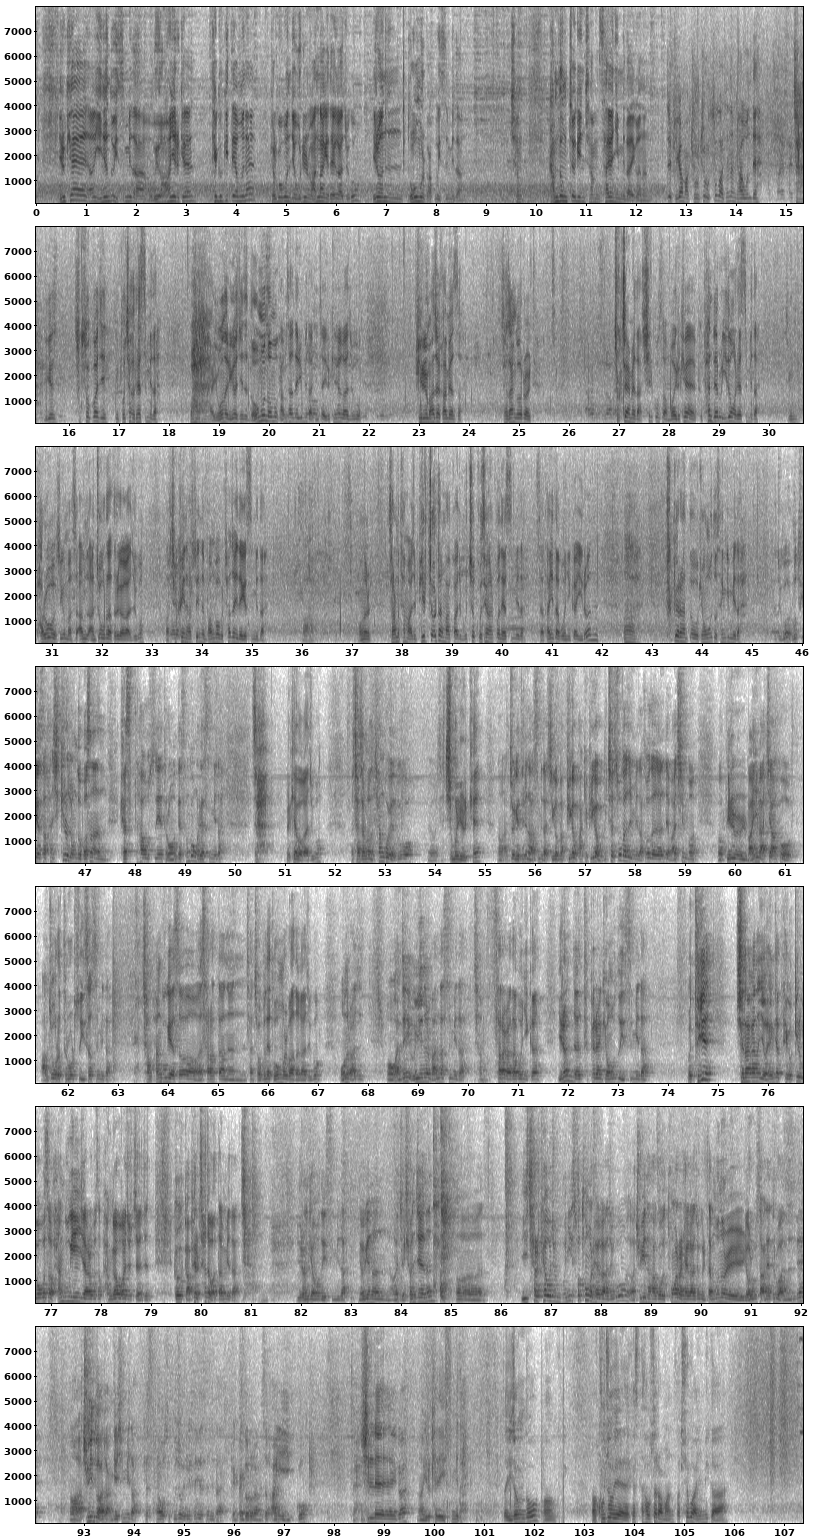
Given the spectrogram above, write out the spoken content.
이렇게 어, 인연도 있습니다. 우연히 이렇게 태극기 때문에 결국은 이제 우리를 만나게 돼 가지고 이런 도움을 받고 있습니다. 참 감동적인 참 사연입니다. 이거는 이제 비가 막 주룩주룩 쏟아지는 가운데 자 이게 숙소까지 도착을 했습니다. 와 오늘 이거 진짜 너무 너무 감사드립니다. 진짜 이렇게 해가지고 비를 맞아가면서 자전거를 적재함에다 싣고서 뭐 이렇게 급한 대로 이동을 했습니다. 지금 바로 지금 안, 안쪽으로 다 들어가 가지고 어, 체크인 할 수 있는 방법을 찾아야 되겠습니다. 와, 오늘 잘못하면 아주 비를 쫄딱 맞고 아주 무척 고생할 뻔했습니다. 자 다니다 보니까 이런 아, 특별한 또 경우도 생깁니다. 가지고 루트에서 한 10km 정도 벗어난 게스트하우스에 들어오는데 성공을 했습니다. 자 이렇게 와가지고 자전거는 창고에 두고 어, 짐을 이렇게 어, 안쪽에 들여놨습니다. 지금 막 비가 밖에 비가 무척 쏟아집니다. 쏟아졌는데 마침 뭐, 뭐 비를 많이 맞지 않고 안쪽으로 들어올 수 있었습니다. 참 한국에서 살았다는 참 저분의 도움을 받아가지고 오늘 아주 어, 완전히 의인을 만났습니다. 참 살아가다 보니까 이런 저 특별한 경우도 있습니다. 어떻게 지나가는 여행자 태극기를 보고서 한국인인지 알고서 반가워가지고 그 카페를 찾아왔답니다. 참 이런 경우도 있습니다. 여기는 현재는 어, 이 차를 태워준 분이 소통을 해가지고 어, 주인하고 통화를 해가지고 일단 문을 열고서 안에 들어왔는데 어, 주인도 아주 안 계십니다. 게스트하우스 구조 이렇게 생겼습니다. 뺑뺑 돌아가면서 방이 있고 자, 실내가 어, 이렇게 돼 있습니다. 자, 이 정도 어, 어, 구조의 게스트하우스라면 또 최고 아닙니까?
